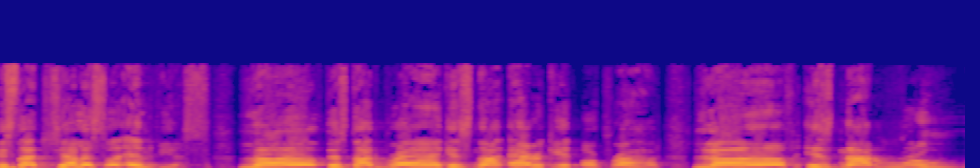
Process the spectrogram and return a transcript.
It's not jealous or envious. Love does not brag, it's not arrogant or proud. Love is not rude.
